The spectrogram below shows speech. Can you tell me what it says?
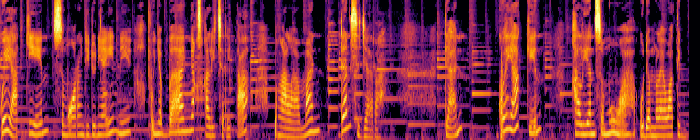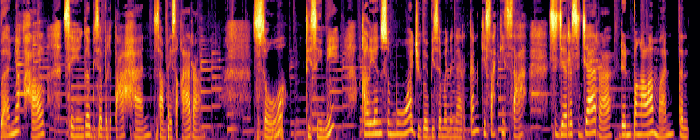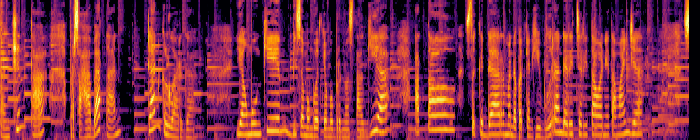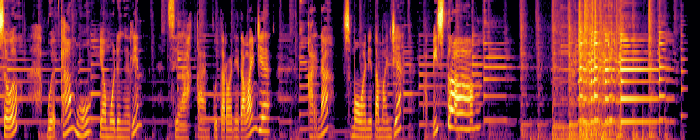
Gue yakin semua orang di dunia ini punya banyak sekali cerita, pengalaman, dan sejarah. Dan gue yakin kalian semua udah melewati banyak hal sehingga bisa bertahan sampai sekarang. So, di sini kalian semua juga bisa mendengarkan kisah-kisah, sejarah-sejarah, dan pengalaman tentang cinta, persahabatan, dan keluarga yang mungkin bisa membuat kamu bernostalgia atau sekedar mendapatkan hiburan dari cerita wanita manja. So, buat kamu yang mau dengerin, silahkan putar wanita manja. Karena semua wanita manja tapi strong.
